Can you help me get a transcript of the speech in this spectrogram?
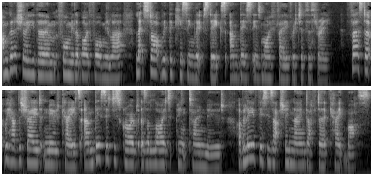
I'm going to show you them formula by formula. Let's start with the Kissing lipsticks and this is my favourite of the three. First up we have the shade Nude Kate and this is described as a light pink tone nude. I believe this is actually named after Kate Moss.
